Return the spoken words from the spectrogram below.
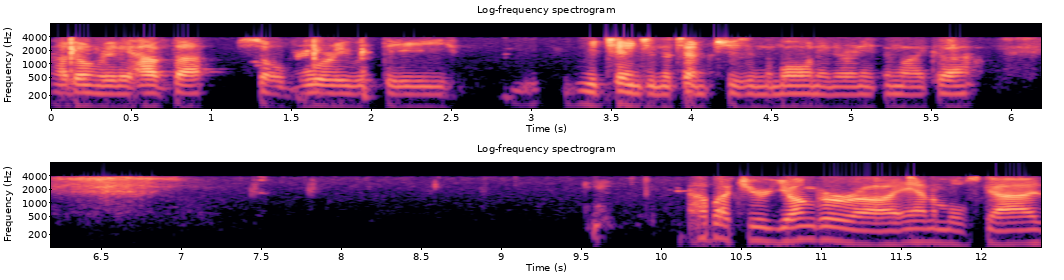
I don't really have that sort of worry with the with changing the temperatures in the morning or anything like that. How about your younger uh, animals, guys,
